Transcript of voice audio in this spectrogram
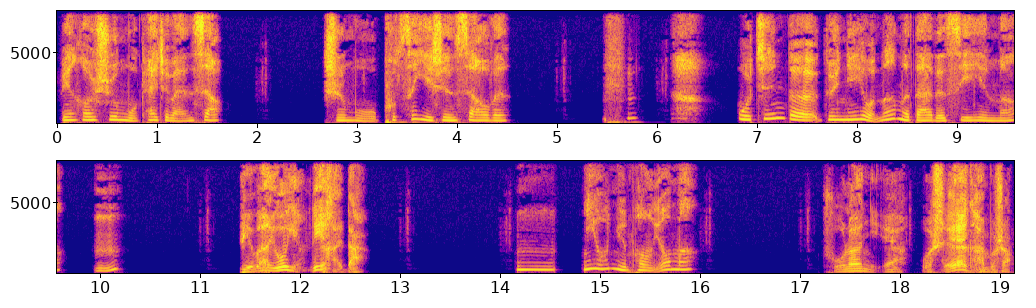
边和师母开着玩笑。师母噗呲一声笑问：“哼。”我真的对你有那么大的吸引吗？嗯，比万有引力还大。嗯，你有女朋友吗？除了你，我谁也看不上。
